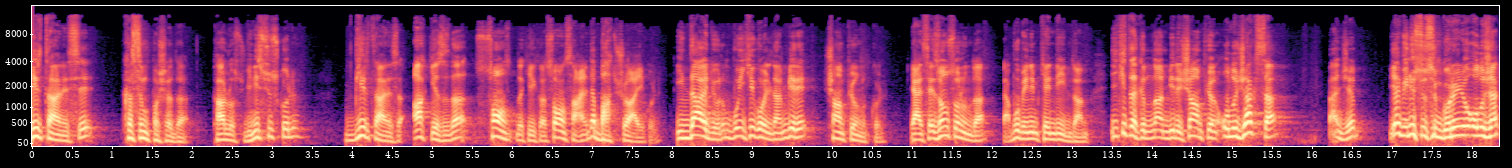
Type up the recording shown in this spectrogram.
Bir tanesi Kasımpaşa'da Carlos Vinicius golü. Bir tanesi Akyazı'da son dakika, son saniyede Batshuayi golü. İddia ediyorum bu iki golden biri şampiyonluk golü. Yani sezon sonunda, ya bu benim kendi iddiam. İki takımdan biri şampiyon olacaksa bence ya Vinicius'un golüyle olacak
